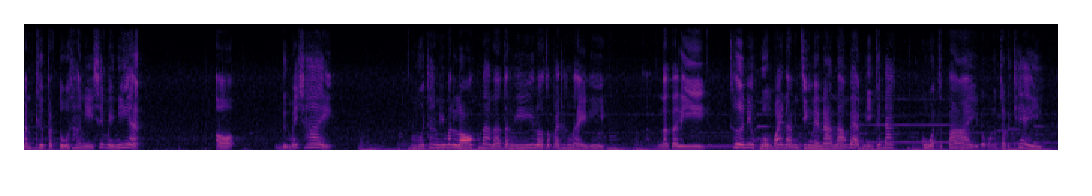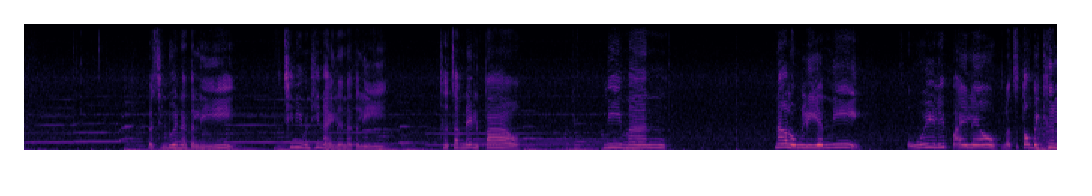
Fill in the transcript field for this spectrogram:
มันคือประตูทางนี้ใช่ไหมเนี่ยเออหรือไม่ใช่โอ้ยทางนี้มันล็อกนะนาตาลีเราจะไปทางไหนดี นาตาลี เธอเนี่ห่วงว่ายน้ำจริงเลยนะ น้ำแบบนี้ก็น่า กลัวจะตาย ระวังจระเข้อีก แล้วฉันด้วยนาตาลี ที่นี่มันที่ไหนเลยนาตาลี เธอจำได้หรือเปล่า นี่มัน หน้าโรงเรียนนี่ อุ้ยรีบไปเร็ว เราจะต้องไปขึ้น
